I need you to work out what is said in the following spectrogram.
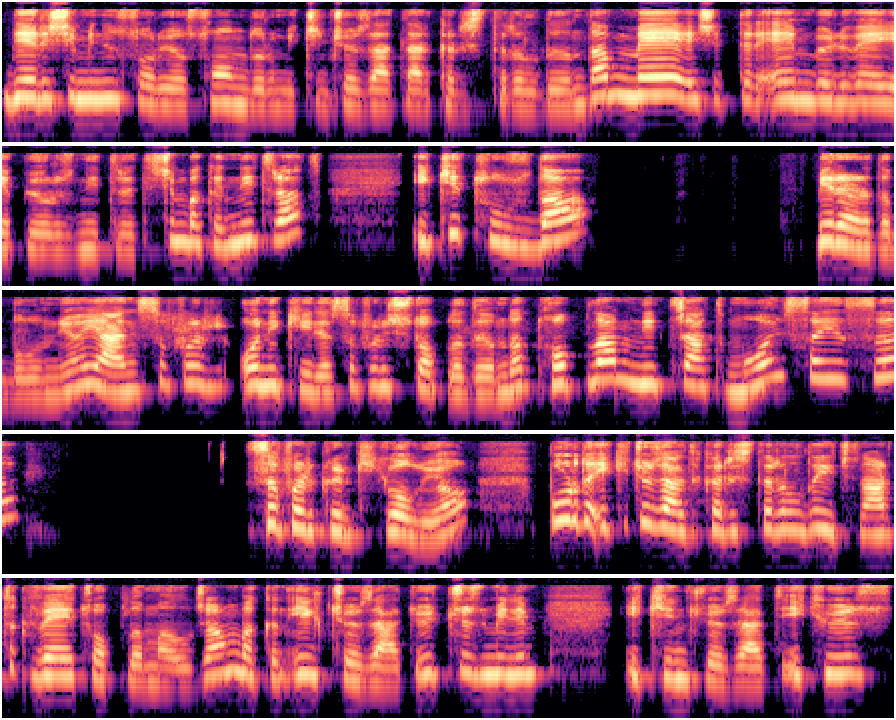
derişimini soruyor son durum için çözeltiler karıştırıldığında. M eşittir M bölü V yapıyoruz nitrat için. Bakın nitrat iki tuzda bir arada bulunuyor. Yani 0,12 ile 0,3 topladığımda toplam nitrat mol sayısı 0,42 oluyor. Burada iki çözelti karıştırıldığı için artık V toplamı alacağım. Bakın ilk çözelti 300 milim, ikinci çözelti 200.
